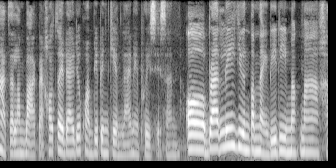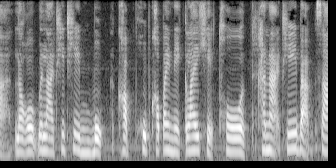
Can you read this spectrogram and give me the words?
อาจจะลำบากแต่เข้าใจได้ด้วยความที่เป็นเกมแรกใน preseason เออแบรดลีย์ยืนตำแหน่งดีๆ มากๆค่ะ แล้วเวลาที่ทีมบุกขับคุบเข้าไปในใกล้เขตโทษ ขณะที่แบบซา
